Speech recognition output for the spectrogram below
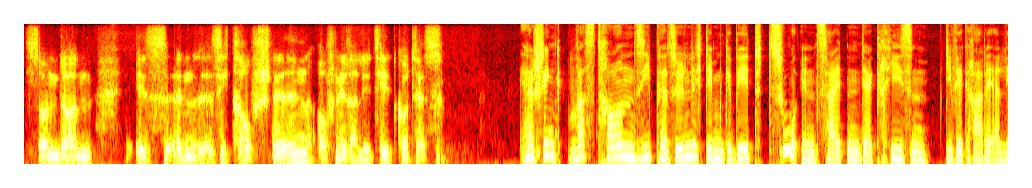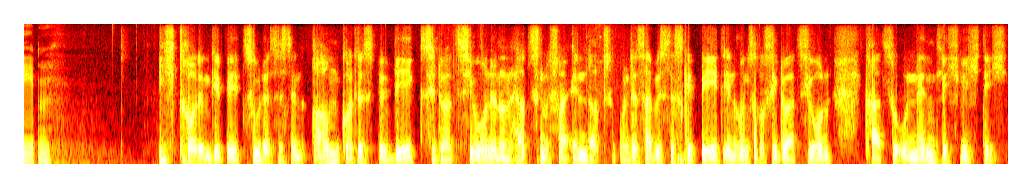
sondern ist ein, sich draufstellen auf eine Realität Gottes. Herr Schink, was trauen Sie persönlich dem Gebet zu in Zeiten der Krisen, die wir gerade erleben? Ich traue dem Gebet zu, dass es den Arm Gottes bewegt, Situationen und Herzen verändert. Und deshalb ist das Gebet in unserer Situation gerade so unendlich wichtig,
